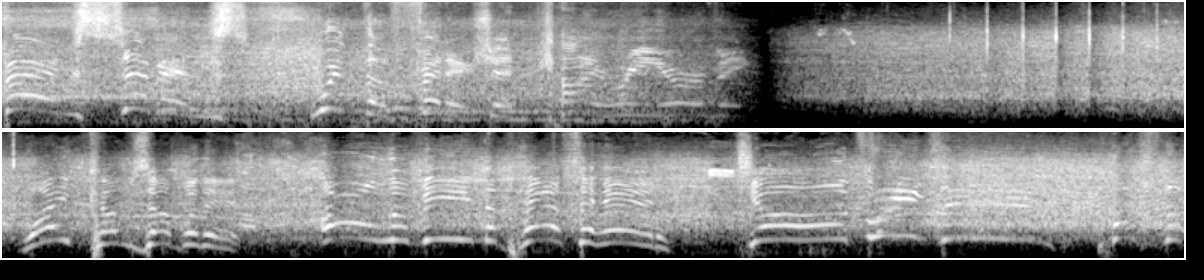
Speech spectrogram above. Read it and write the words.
Ben Simmons with the finish, and Kyrie Irving. White comes up with it. Oh, LaVine, the pass ahead. Jones brings it in. Plus the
